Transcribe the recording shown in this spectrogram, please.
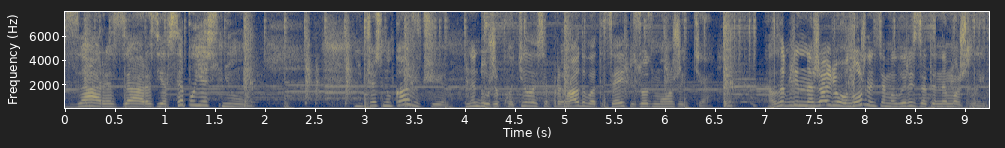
Зараз, зараз, я все поясню. Ну, чесно кажучи, не дуже б хотілося пригадувати цей епізод з мого життя. Але, блін, на жаль, його ножницями вирізати неможливо.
